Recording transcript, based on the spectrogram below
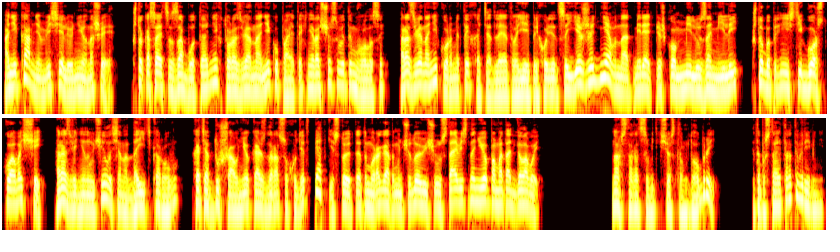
Они камнем висели у нее на шее. Что касается заботы о них, то разве она не купает их, не расчесывает им волосы? Разве она не кормит их, хотя для этого ей приходится ежедневно отмерять пешком милю за милей, чтобы принести горстку овощей? Разве не научилась она доить корову? Хотя душа у нее каждый раз уходит в пятки, стоит этому рогатому чудовищу уставить на нее, помотать головой. Но стараться быть к сестрам доброй — это пустая трата времени.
